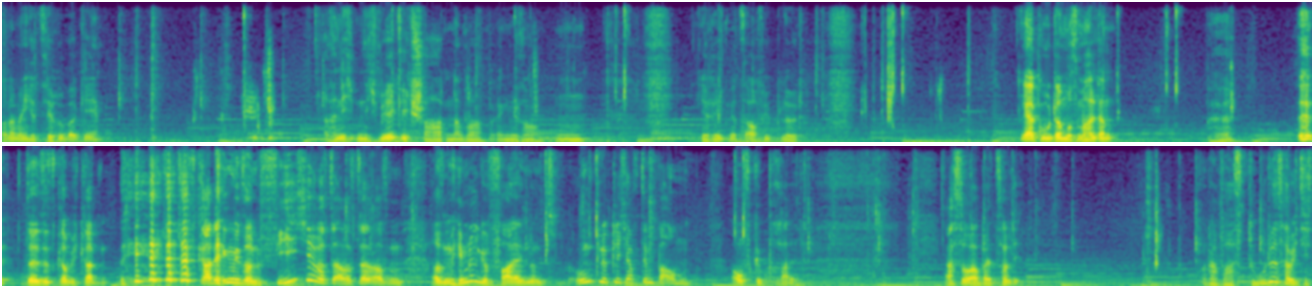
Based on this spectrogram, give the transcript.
Oder wenn ich jetzt hier rüber gehe? Also nicht, nicht wirklich Schaden, aber irgendwie so. Hm. Hier regnet es auch wie blöd. Ja, gut, da muss man halt dann. Hä? Da ist jetzt, glaube ich, gerade. da ist gerade irgendwie so ein Viech, was da aus, der, aus, dem, aus dem Himmel gefallen und unglücklich auf den Baum aufgeprallt. Achso, aber jetzt sollte ich. Oder warst du das? Habe ich dich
